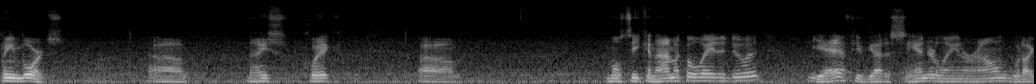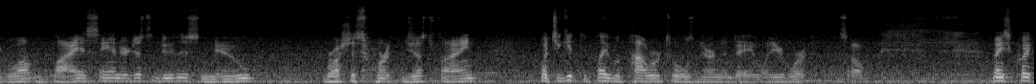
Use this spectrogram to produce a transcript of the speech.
Clean boards. Uh, nice, quick. Um, most economical way to do it, yeah, if you've got a sander laying around, would I go out and buy a sander just to do this? No. Brushes work just fine. But you get to play with power tools during the day while you're working. So, nice quick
